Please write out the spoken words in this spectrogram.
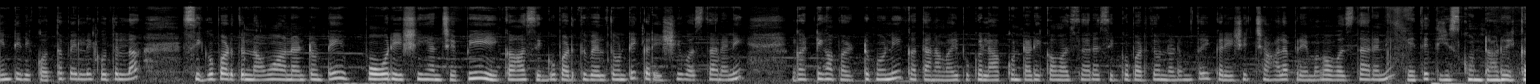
ఏంటిది కొత్త పెళ్ళి కూతుల్లా సిగ్గుపడుతున్నావు? అని అంటుంటే పో రిషి అని చెప్పి ఇక సిగ్గుపడుతూ వెళ్తుంటే ఇక రిషి వస్తారని గట్టిగా పట్టుకొని ఇక తన వైపుకు లాక్కుంటాడు. ఇక వసుధార సిగ్గుపడుతూ ఉండడంతో ఇక రిషి చాలా ప్రేమగా వస్తారని అయితే తీసుకుంటాడు. ఇక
